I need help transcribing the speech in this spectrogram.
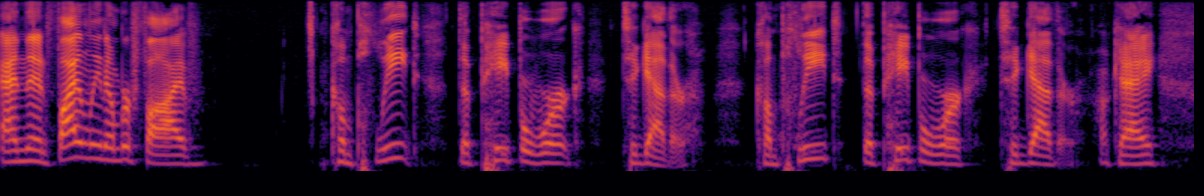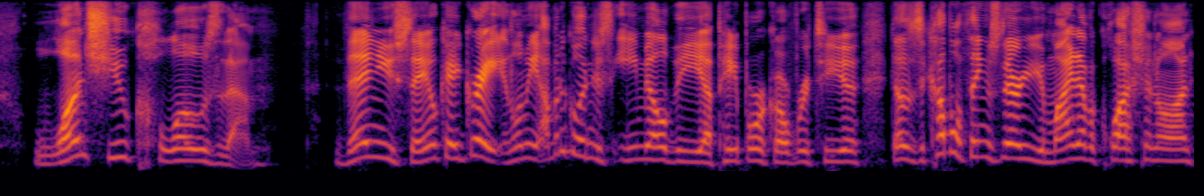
And then finally, number five, complete the paperwork together. Complete the paperwork together. Okay. Once you close them, then you say, okay, great. And let me, I'm going to go ahead and just email the uh, paperwork over to you. Now, there's a couple things there you might have a question on.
